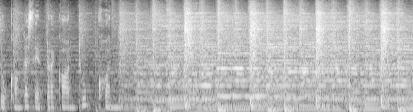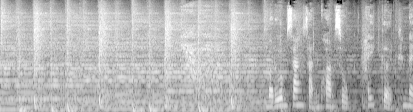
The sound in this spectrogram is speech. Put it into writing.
สุขของเกษตรกรทุกคนมาร่วมสร้างสรรค์ความสุขให้เกิดขึ้นใน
